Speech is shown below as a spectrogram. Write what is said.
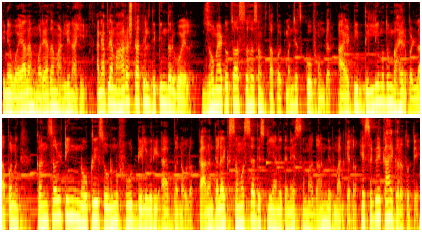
तिने वयाला मर्यादा मानली नाही. आणि आपल्या महाराष्ट्रातील दिपिंदर गोयल झोमॅटोचा सहसंस्थापक म्हणजेच co founder I I T दिल्लीमधून बाहेर पडला पण कन्सल्टिंग नोकरी सोडून फूड डिलिव्हरी ॲप बनवलं. कारण त्याला एक समस्या दिसली आणि त्याने समाधान निर्माण केलं. हे सगळे काय करत होते?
